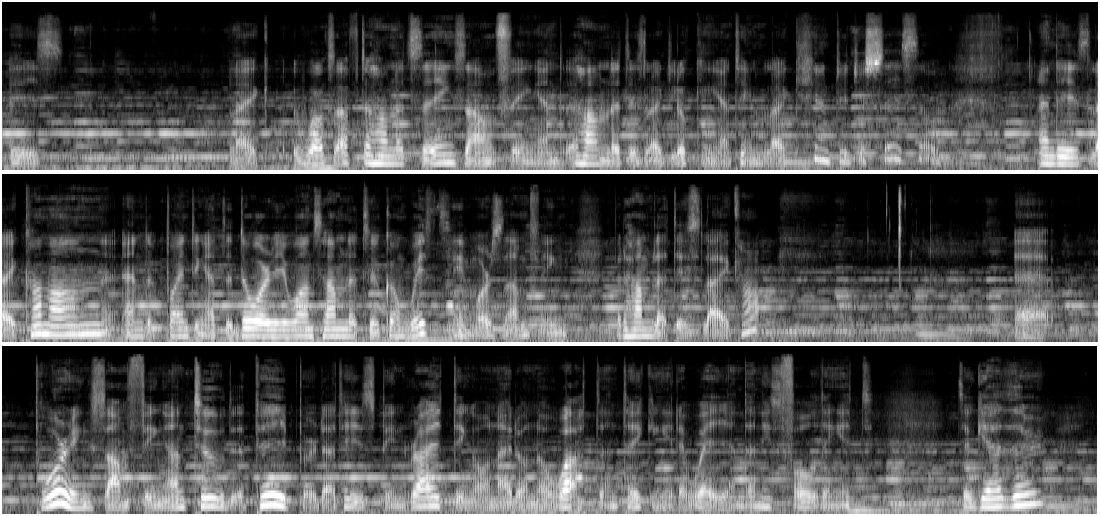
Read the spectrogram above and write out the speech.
he's like walks up to Hamlet saying something and Hamlet is like looking at him like did you say so and he's like, come on, and pointing at the door, he wants Hamlet to come with him or something. But Hamlet is like, huh? Uh, pouring something onto the paper that he's been writing on, I don't know what, and taking it away, and then he's folding it together,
